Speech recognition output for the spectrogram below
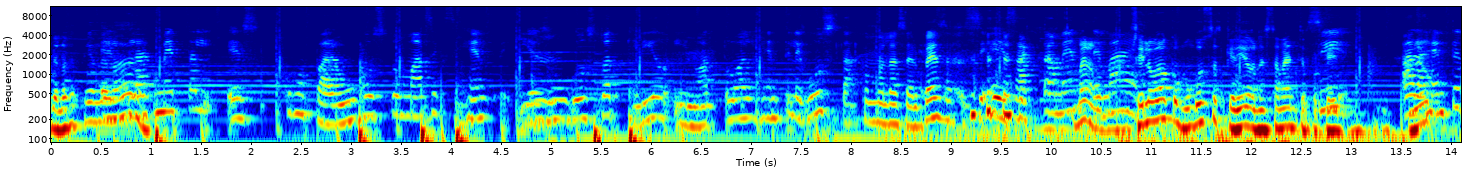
donde no se entiende El nada. black metal es como para un gusto más exigente y es Mm. un gusto adquirido y no a toda la gente le gusta. Como la cerveza. Sí, exactamente, Bueno, sí lo veo como un gusto adquirido, honestamente, porque Sí, a la gente,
